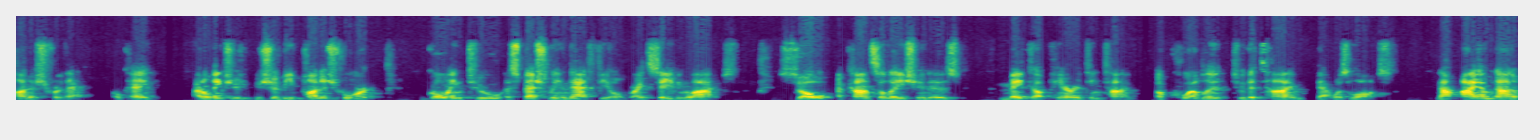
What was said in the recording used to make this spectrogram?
punished for that, okay? I don't think you, you should be punished for going to, especially in that field, right, saving lives. So a consolation is make up parenting time, equivalent to the time that was lost. Now, I am not a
